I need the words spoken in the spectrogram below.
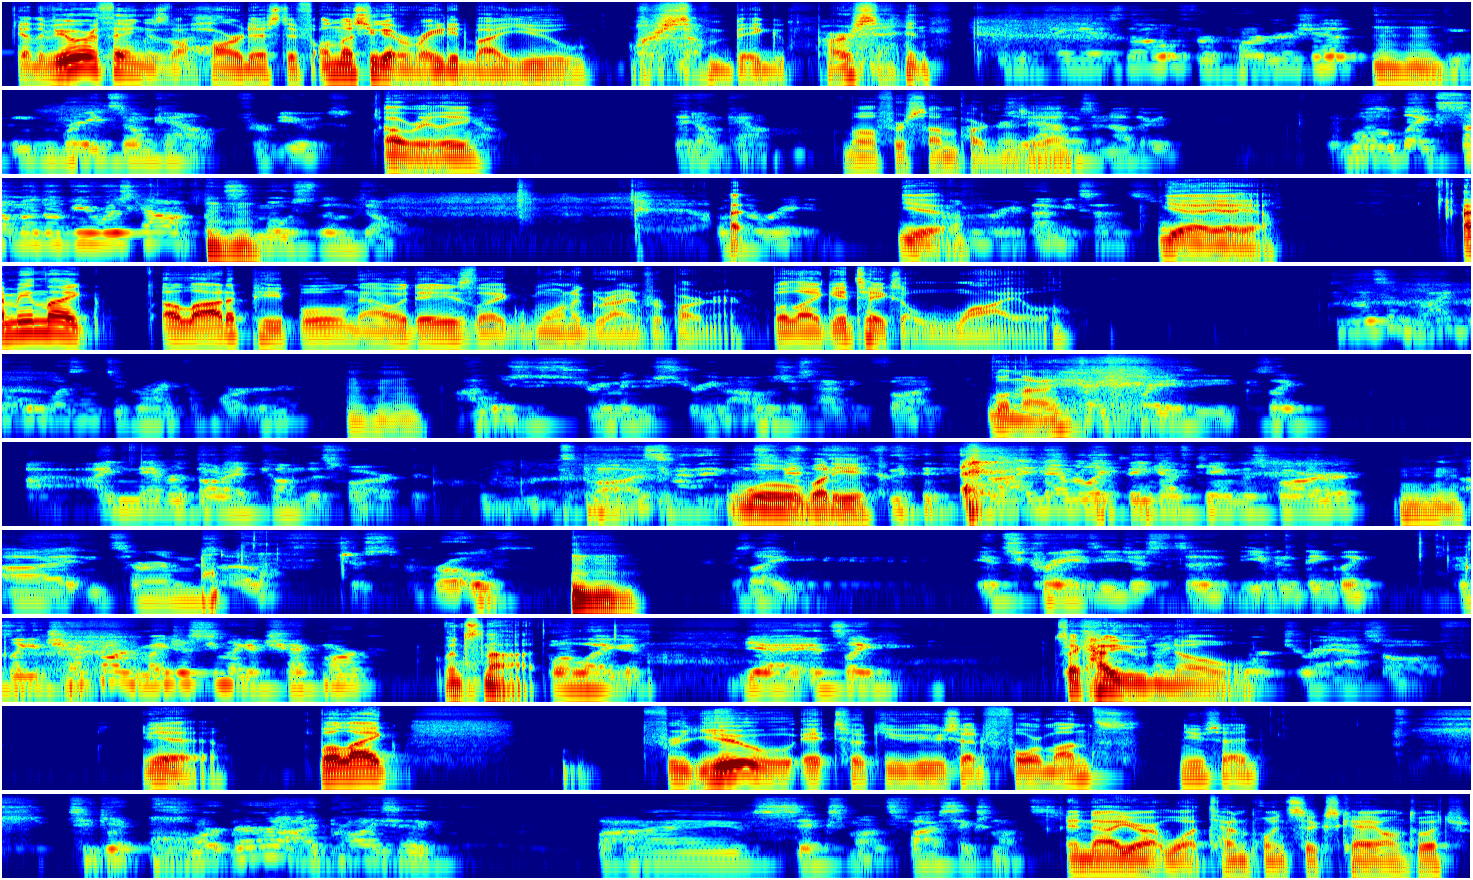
Yeah, the viewer thing is the hardest if unless you get rated by you or some big person. The thing is, though, for partnership, hmm n- raids don't count for views. Oh, really? They don't count. Well, for some So partners, that yeah. was another. Well, like some of the viewers count, but Mhm. most of them don't. From I- the raid. Yeah. From the raid, if that makes sense. Yeah, yeah, yeah. I mean, like a lot of people nowadays like want to grind for partner, but like it takes a while. Listen, my goal wasn't to grind for partner. hmm I was just streaming to stream. I was just having fun. Well, no, It's like crazy because like I, I never thought I'd come this far. Pause. Whoa, buddy. I never like think I've came this far hmm uh, in terms of just growth. Mm-hmm. It's like it's crazy just to even think like because like a check mark might just seem like a check mark, it's not. but like yeah, it's like It's like how you it's like know. worked your ass off. Yeah. Well, like for you, it took you. You said four months. You said. To get partner, I'd probably say like five, six months, five, six months, And now you're at what, 10.6K on Twitch?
